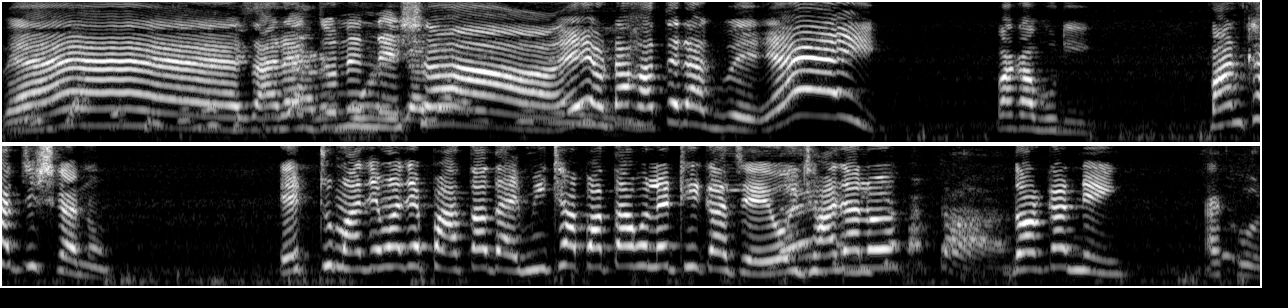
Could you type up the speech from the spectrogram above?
ব্যাস আর একজনের নেশা। এই ওটা হাতে রাখবে। এই পাকা বুড়ি পান খাচ্ছিস কেন? একটু মাঝে মাঝে পাতা দেয় মিঠা পাতা হলে ঠিক আছে ওই ঝাঁঝালো দরকার নেই এখন।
